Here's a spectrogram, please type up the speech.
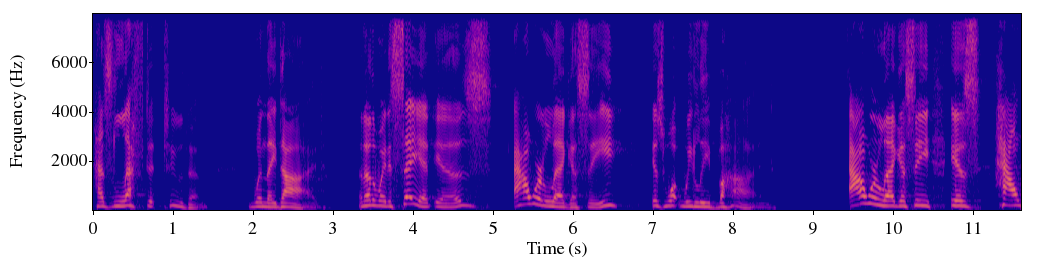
has left it to them when they died. Another way to say it is our legacy is what we leave behind. Our legacy is how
